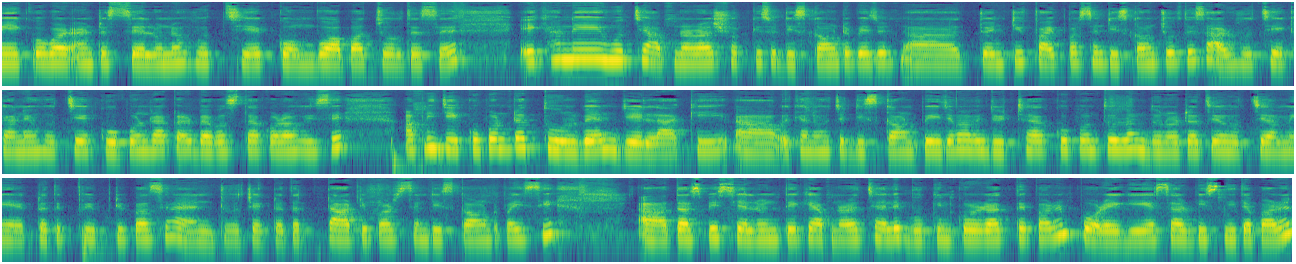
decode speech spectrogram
মেক ওভার অ্যান্ড সেলুনে হচ্ছে কম্বো আপাত চলতেছে। এখানে হচ্ছে আপনারা সব কিছু ডিসকাউন্টে পেয়ে যাবেন। টোয়েন্টি ফাইভ পার্সেন্ট ডিসকাউন্ট চলতেছে। আর হচ্ছে এখানে হচ্ছে কুপন রাখার ব্যবস্থা করা হয়েছে। আপনি যে কুপনটা তুলবেন, যে লাকি ওইখানে হচ্ছে ডিসকাউন্ট পেয়ে যাবেন। আমি দুইটা কুপন তুললাম দুটোতে হচ্ছে আমি একটাতে ফিফটি পার্সেন্ট অ্যান্ড হচ্ছে একটাতে থার্টি পার্সেন্ট ডিসকাউন্ট পাইছি। তাসপি সেলুন থেকে আপনারা চাইলে বুকিং করে রাখতে পারেন, পরে গিয়ে সার্ভিস নিতে পারেন।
